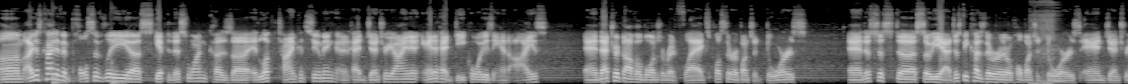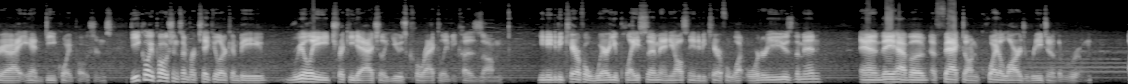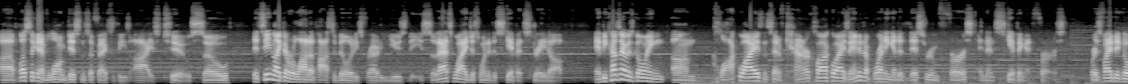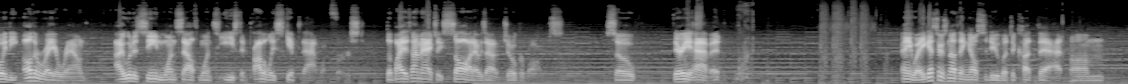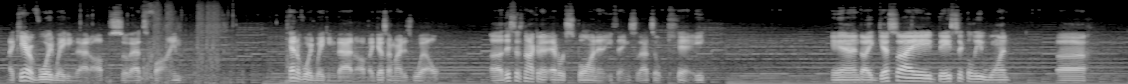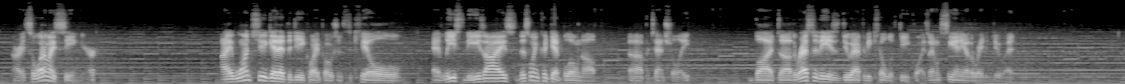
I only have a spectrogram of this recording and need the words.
um, I just kind of impulsively uh, skipped this one because uh, it looked time-consuming, and it had Gentryii in it, and it had decoys and eyes. And that tripped off a bunch of red flags, plus there were a bunch of doors. And this just, uh, so yeah, just because there were a whole bunch of doors and Gentryii and decoy potions. Decoy potions in particular can be really tricky to actually use correctly because, um, you need to be careful where you place them, and you also need to be careful what order you use them in. And they have an effect on quite a large region of the room. Uh, plus, they can have long distance effects with these eyes, too. So, it seemed like there were a lot of possibilities for how to use these. So, that's why I just wanted to skip it straight up. And because I was going um, clockwise instead of counterclockwise, I ended up running into this room first and then skipping it first. Whereas if I'd been going the other way around, I would have seen one south, once east, and probably skipped that one first. But by the time I actually saw it, I was out of Joker Bombs. So, there you have it. Anyway, I guess there's nothing else to do but to cut that. Um, I can't avoid waking that up, so that's fine. Can't avoid waking that up. I guess I might as well. Uh, this is not going to ever spawn anything, so that's okay. And I guess I basically want... Uh, Alright, so what am I seeing here? I want to get at the decoy potions to kill at least these eyes. This one could get blown up, uh, potentially. But uh, the rest of these do have to be killed with decoys. I don't see any other way to do it.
